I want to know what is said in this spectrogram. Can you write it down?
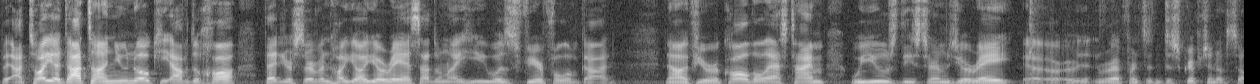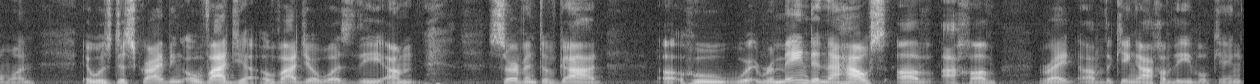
But Data, and you know ki avducha that your servant Adonai, he was fearful of God. Now, if you recall, the last time we used these terms Yoreh, uh, in reference and description of someone, it was describing Ovadia. Ovadia was the um, servant of God uh, who w- remained in the house of Achav right, of the king Achav, the evil king,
